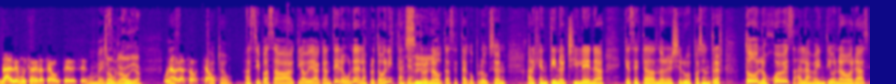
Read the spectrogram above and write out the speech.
Dale, muchas gracias a ustedes. ¿eh? Un beso. Chau, Claudia. Un abrazo. Chao. Chau, chau. Así pasaba Claudia Cantero, una de las protagonistas de Sí. Astronautas, esta coproducción argentino-chilena que se está dando en el Yergo Espacio Tref todos los jueves a las 21 horas.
